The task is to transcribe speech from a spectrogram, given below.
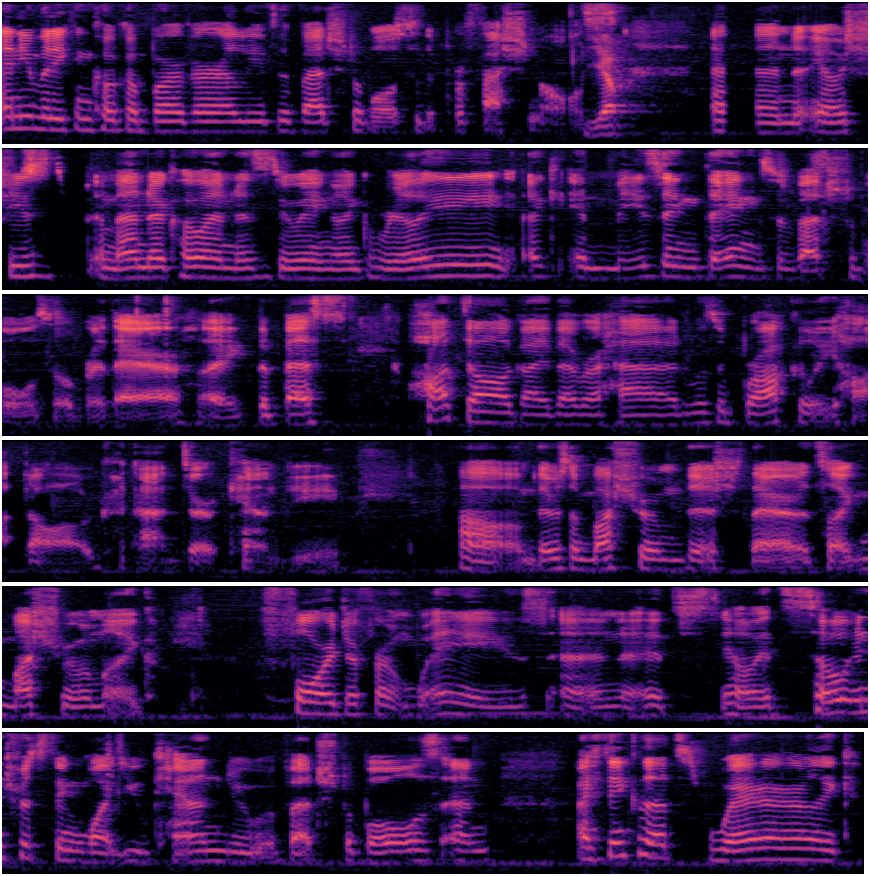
anybody can cook a burger, leave the vegetables to the professionals. Yep. And you know, she's Amanda Cohen is doing like really like amazing things with vegetables over there. Like the best hot dog I've ever had was a broccoli hot dog at Dirt Candy. Um, there's a mushroom dish there. It's like mushroom like four different ways, and it's you know it's so interesting what you can do with vegetables, and I think that's where like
